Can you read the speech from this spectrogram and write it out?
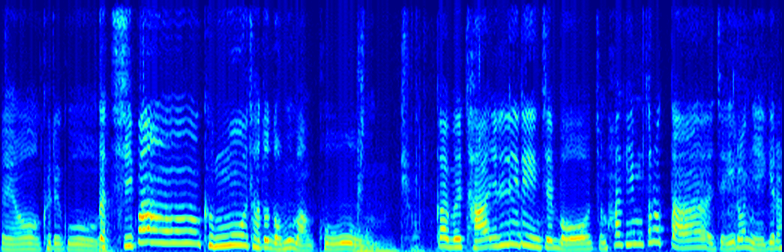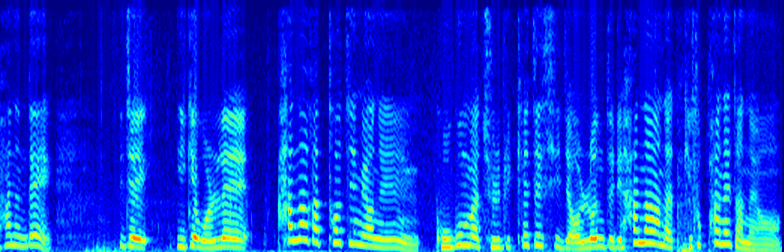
예요. 그리고 그러니까 지방 근무자도 너무 많고, 음. 그렇죠. 그러니까 왜 다 일일이 이제 뭐 좀 하기 힘들었다 이제 이런 얘기를 하는데 이제 이게 원래 하나가 터지면은 고구마 줄기 캐듯이 이제 언론들이 하나하나 계속 파내잖아요.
